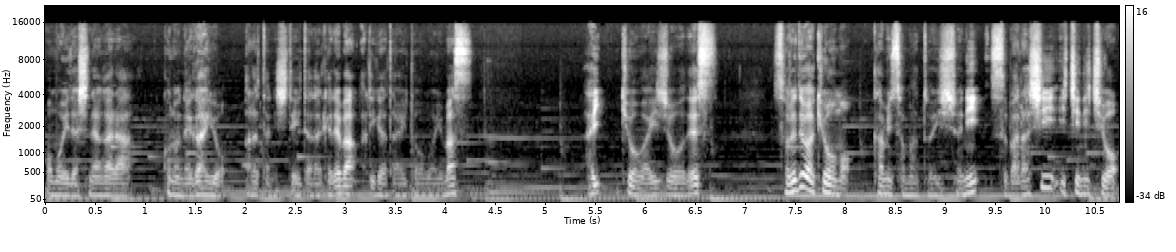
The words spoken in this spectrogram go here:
思い出しながらこの願いを新たにしていただければありがたいと思います。はい今日は以上です。それでは今日も神様と一緒に素晴らしい一日を。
